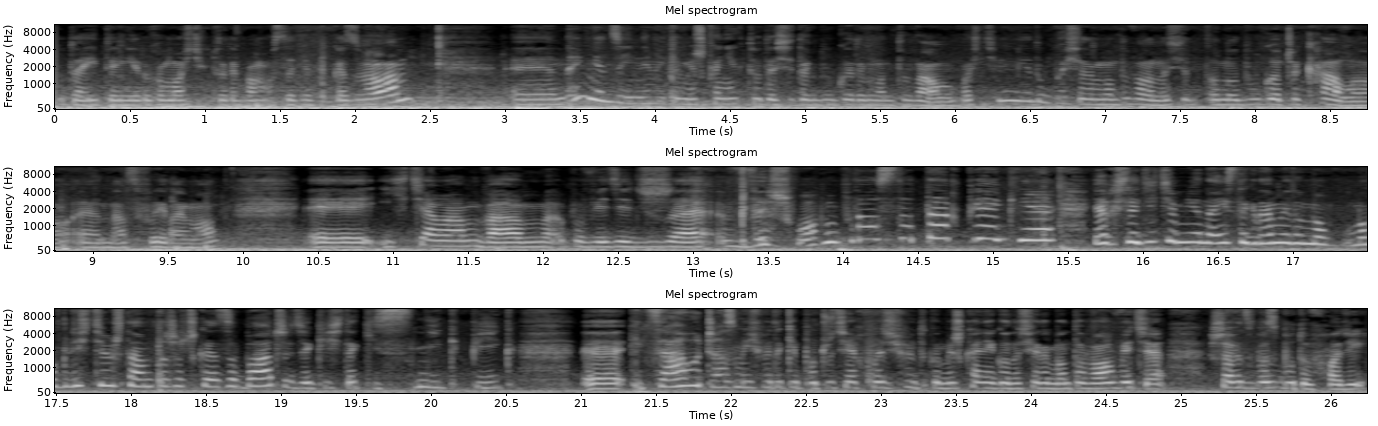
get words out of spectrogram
tutaj te nieruchomości, które Wam ostatnio pokazywałam. E, No i między innymi to mieszkanie, które się tak długo remontowało. Właściwie niedługo się remontowało, ono, się, ono długo czekało e, na swój remont. E, I chciałam Wam powiedzieć, że wyszło po prostu tak pięknie. Jak śledzicie mnie na Instagramie, to mo- mogliście już tam troszeczkę zobaczyć jakiś taki sneak peek. E, I cały czas mieliśmy takie poczucie, jak wchodziliśmy do tego mieszkania, jak ono się remontowało. Wiecie, szewc bez butów chodzi.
